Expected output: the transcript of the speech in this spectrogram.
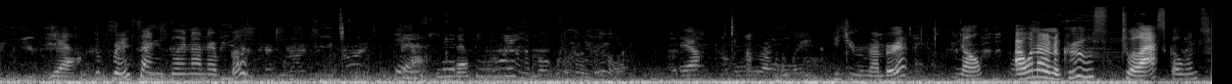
a year. Yeah. The first time going on our boat. That's what I feed mine. Yeah. Yeah. Did you remember it? No. I went on a cruise to Alaska once.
